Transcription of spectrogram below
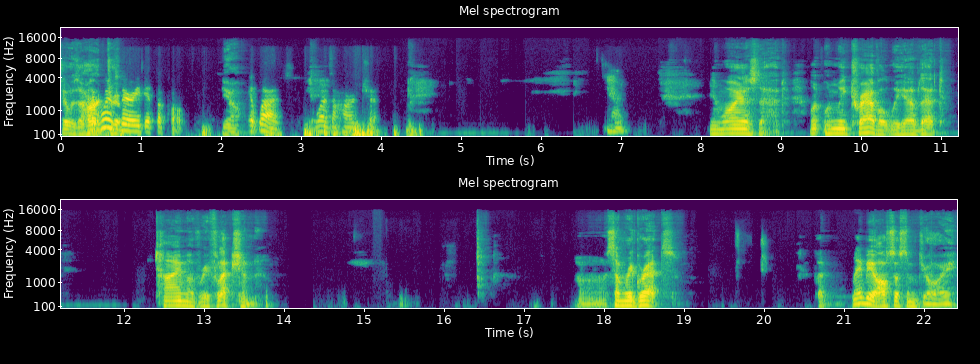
It was a hard. It was trip. very difficult. Yeah. It was, it was a hard trip. Yeah. And why is that? When, when we travel, we have that time of reflection, uh, some regrets, but maybe also some joy.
